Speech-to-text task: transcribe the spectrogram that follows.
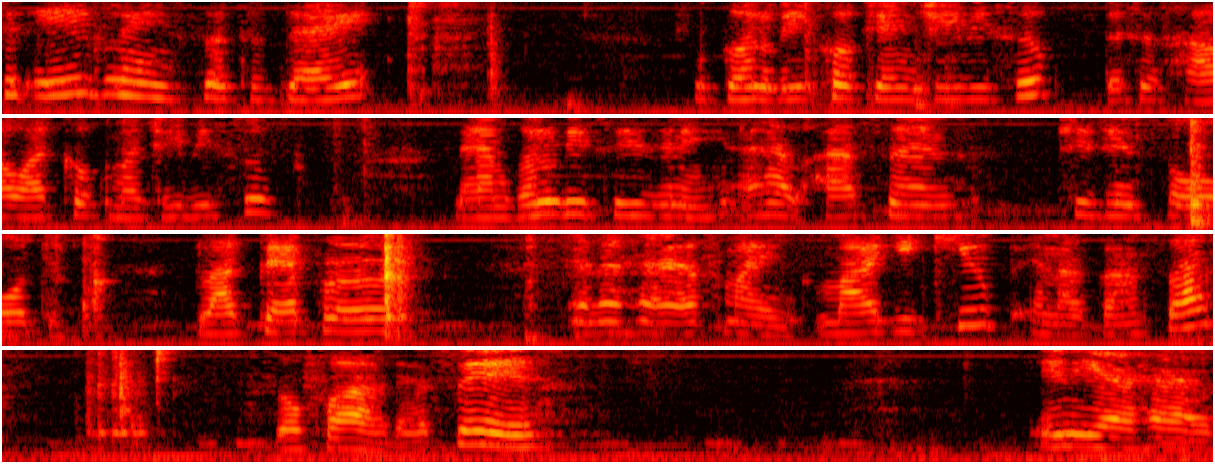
Good evening. So today we're going to be cooking GB soup. This is how I cook my GB soup. Now I'm going to be seasoning. I have asin, seasoned salt, black pepper, and I have my Maggi cube and Agansa. So far, that's it. In here I have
